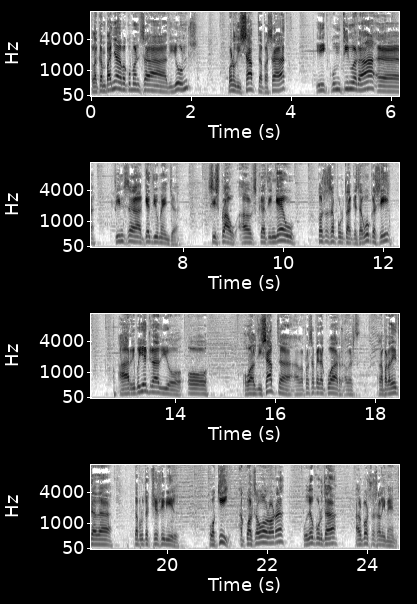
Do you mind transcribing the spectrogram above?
La campanya va començar dilluns, bueno, dissabte passat, i continuarà eh, fins a aquest diumenge. Si us plau, els que tingueu coses a portar, que segur que sí, a Ripollet Ràdio o, o el dissabte a la plaça Pere Quart, a, les, a la paradeta de, de Protecció Civil, o aquí, a qualsevol hora, podeu portar els vostres aliments.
